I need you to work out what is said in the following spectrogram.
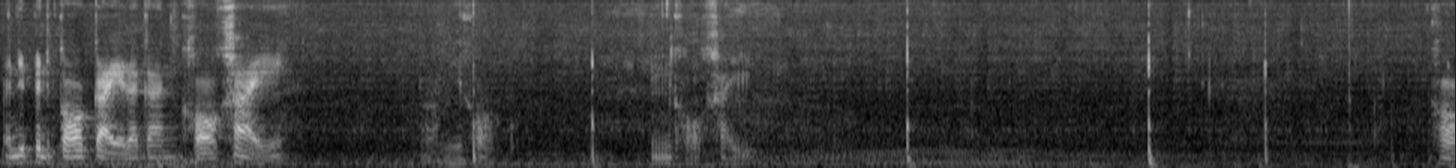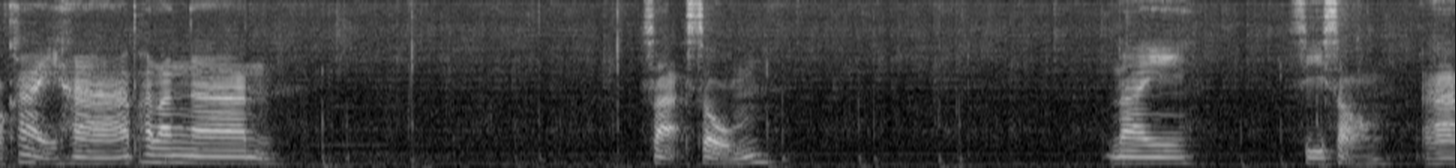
อันนี้เป็นกอไก่แล้วกัน ขอไข่อ่ามีขออืมขอไข่ขอไข่หาพลังงาน สะสม ใน C2 อ่า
